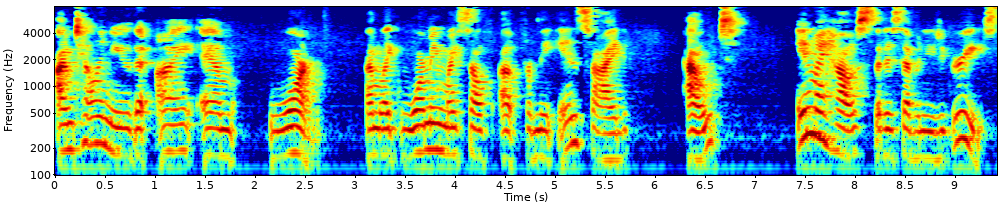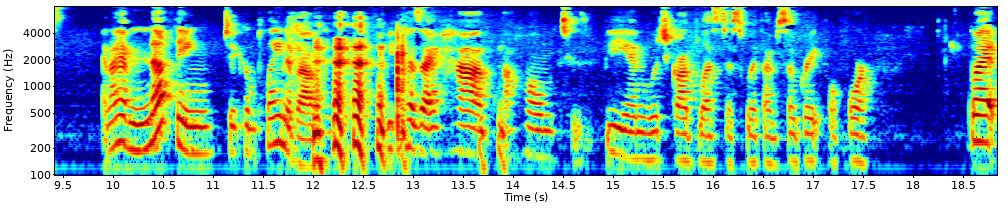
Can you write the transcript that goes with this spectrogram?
I'm telling you that I am warm. I'm like warming myself up from the inside out in my house that is 70 degrees. And I have nothing to complain about because I have a home to be in, which God blessed us with. I'm so grateful for. But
